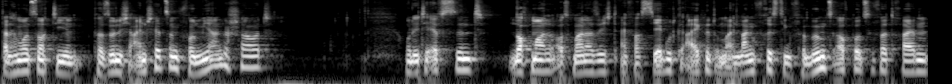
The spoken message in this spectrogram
Dann haben wir uns noch die persönliche Einschätzung von mir angeschaut. Und ETFs sind nochmal aus meiner Sicht einfach sehr gut geeignet, um einen langfristigen Vermögensaufbau zu vertreiben.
